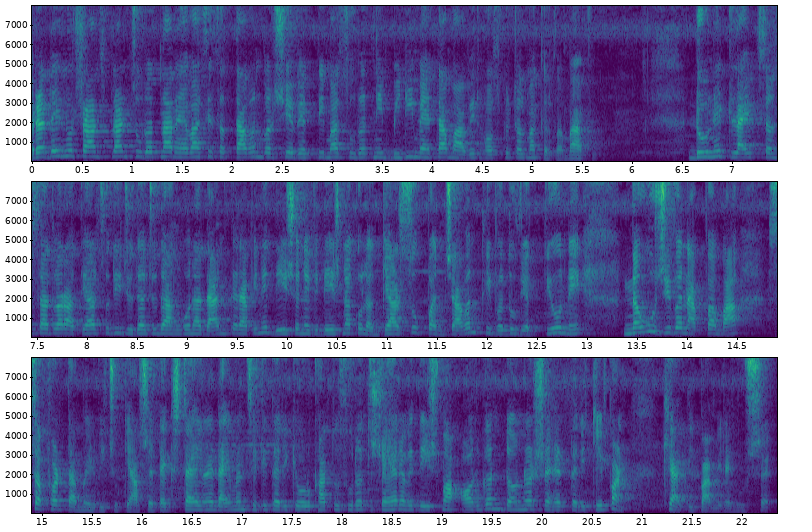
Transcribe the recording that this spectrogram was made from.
હૃદયનું ટ્રાન્સપ્લાન્ટ સુરતના રહેવાસી સત્તાવન વર્ષીય વ્યક્તિમાં સુરતની બીડી મહેતા મહાવીર હોસ્પિટલમાં કરવામાં આવ્યું. ડોનેટ લાઈફ સંસ્થા દ્વારા અત્યાર સુધી જુદા જુદા અંગોના દાન કરાવીને દેશ અને વિદેશના કુલ અગિયારસો પંચાવનથી વધુ વ્યક્તિઓને નવું જીવન આપવામાં સફળતા મેળવી ચૂક્યા છે. ટેક્સટાઇલ અને ડાયમંડ સિટી તરીકે ઓળખાતું સુરત શહેર હવે દેશમાં ઓર્ગન ડોનર શહેર તરીકે પણ ખ્યાતિ પામી રહ્યું છે.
